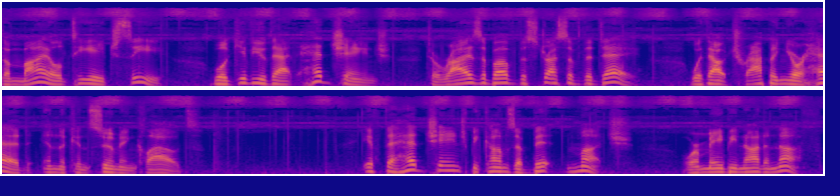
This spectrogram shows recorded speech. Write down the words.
the mild THC will give you that head change to rise above the stress of the day without trapping your head in the consuming clouds. If the head change becomes a bit much, or maybe not enough,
